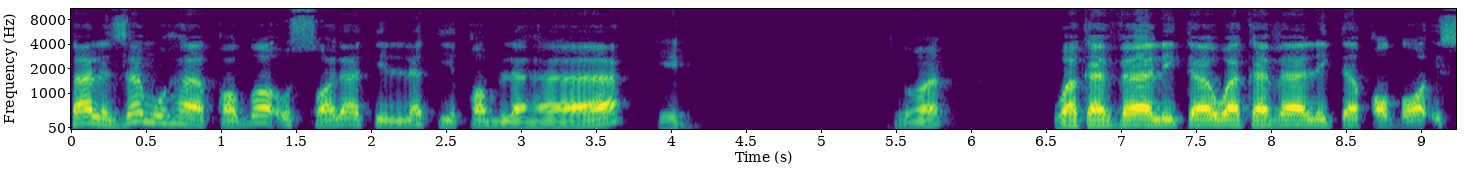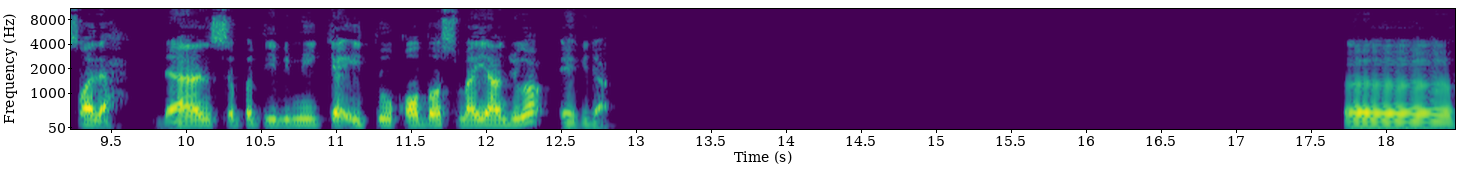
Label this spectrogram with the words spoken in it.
Talzamuha qada'us salati allati qablaha. Okay. Eh? Wa kadzalika wa kadzalika qada'is salah. Dan seperti demikian itu qada sembahyang juga. Eh kejap. Uh,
